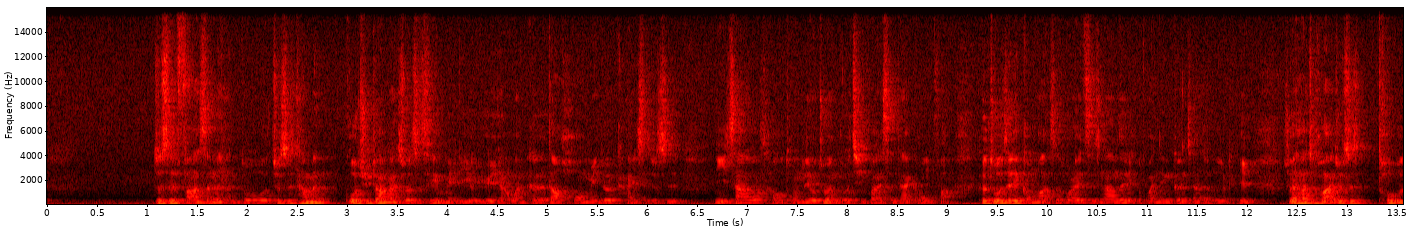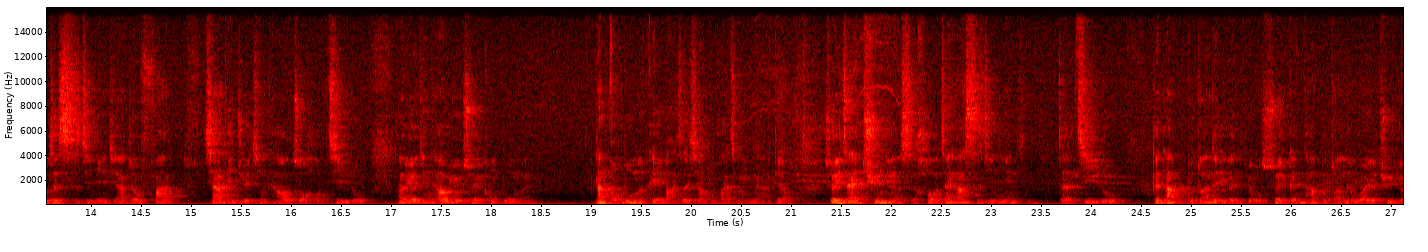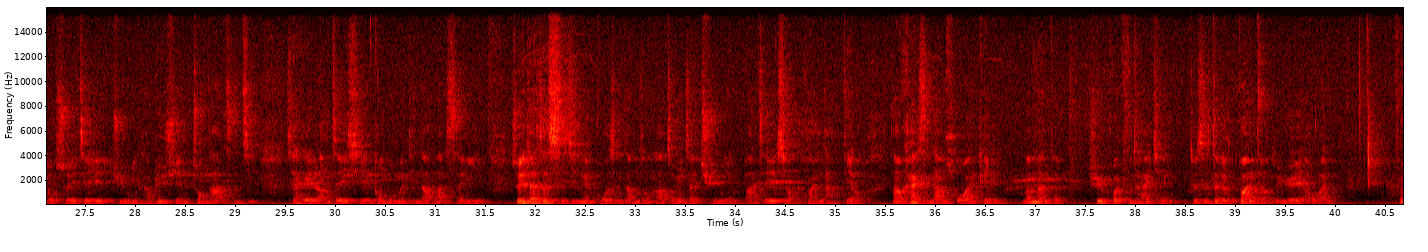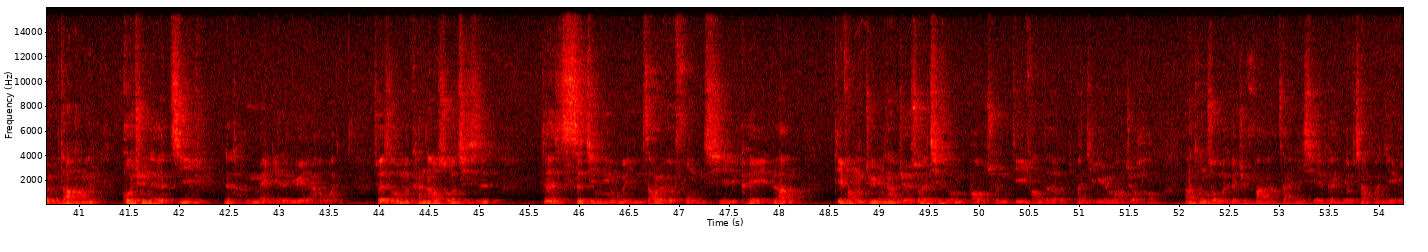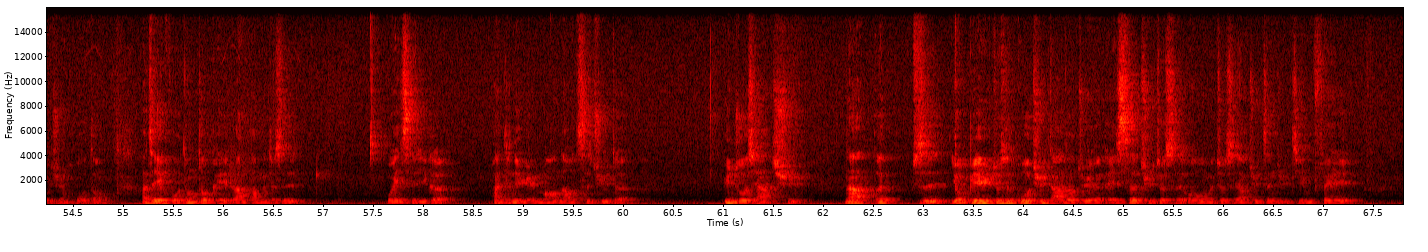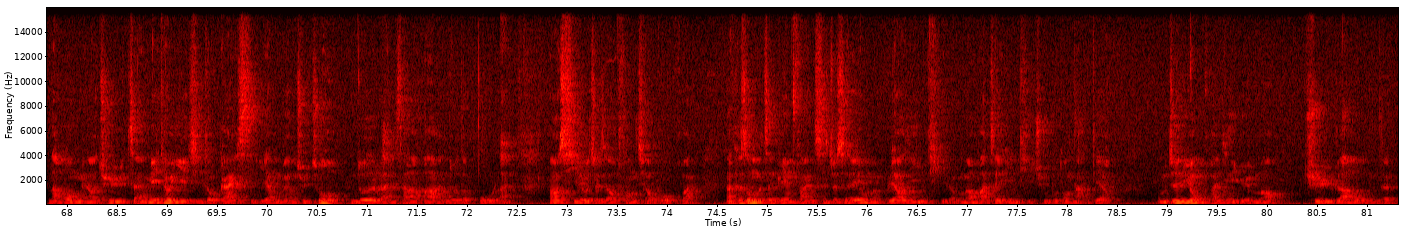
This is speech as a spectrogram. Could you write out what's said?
就是发生了很多，就是他们过去对他们来说这是一个美丽的月牙湾，可是到后面就开始就是泥沙都掏空了，又做很多奇怪的生态工法，可做这些工法之后呢，只是让这里的环境更加的恶劣，所以他后来就是透过这十几年前，他就发下定决心，他要做好记录，那有一天他要游说公部门。让公部门可以把这个小破坏重新拿掉，所以在去年的时候，在他十几年的记录，跟他不断的一个游说，跟他不断的为了去游说这些居民，他必须先壮大自己，才可以让这些公部门听到他的声音。所以在这十几年过程当中，他终于在去年把这些小块拿掉，然后开始让后湾可以慢慢的去恢复他以前就是这个断掉的月牙湾，恢复到他们过去那个记忆那个很美丽的月牙湾。所以是我们看到说，其实这十几年我们营造一个风气，可以让地方的居民他觉得说，哎其实我们保存地方的环境原貌就好。那同时我们可以去发展一些跟友善环境有序活动，那这些活动都可以让他们就是维持一个环境的原貌，然后持续的运作下去。那呃，就是有别于就是过去大家都觉得，哎，社区就是哦，我们就是要去争取经费，然后我们要去在每一条野溪都该死一样，我们要去做很多的拦沙坝、很多的护栏，然后溪流就是要放桥破块。那可是我们这边反而是就是，哎，我们不要硬体了，我们要把这些硬体全部都拿掉，我们就是用环境的原貌去让我们的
